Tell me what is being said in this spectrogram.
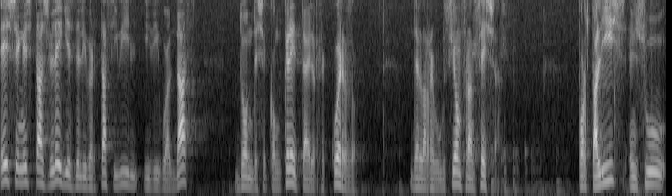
es en estas leyes de libertad civil y de igualdad donde se concreta el recuerdo de la Revolución Francesa. Portalís, en su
